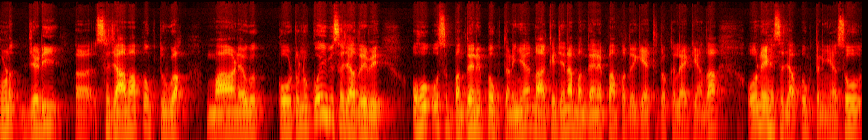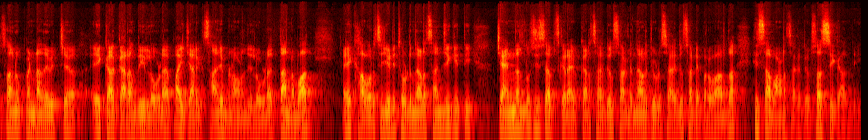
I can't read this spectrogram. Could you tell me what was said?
ਹੁਣ ਜਿਹੜੀ ਸਜ਼ਾਵਾਂ ਭੁਗਤੂਗਾ ਮਾਣਯੋਗ ਕੋਰਟ ਨੂੰ ਕੋਈ ਵੀ ਸਜ਼ਾ ਦੇਵੇ, ਉਹ ਉਸ ਬੰਦੇ ਨੇ ਭੁਗਤਣੀ ਹੈ ਨਾ ਕਿ ਜਿਨ੍ਹਾਂ ਬੰਦਿਆਂ ਨੇ ਪੰਪ ਦੇ ਕੇ ਇੱਥੇ ਤੱਕ ਲੈ ਕੇ ਆਂਦਾ, ਉਹਨੇ ਇਹ ਸਜ਼ਾ ਭੁਗਤਣੀ ਹੈ ਸੋ ਸਾਨੂੰ ਪਿੰਡਾਂ ਦੇ ਵਿੱਚ ਏਕਾ ਕਰਨ ਦੀ ਲੋੜ ਹੈ ਭਾਈਚਾਰਕ ਸਾਂਝ ਬਣਾਉਣ ਦੀ ਲੋੜ ਹੈ ਧੰਨਵਾਦ। ਇਹ ਖਬਰ ਸੀ ਜਿਹੜੀ ਤੁਹਾਡੇ ਨਾਲ ਸਾਂਝੀ ਕੀਤੀ। ਚੈਨਲ ਤੁਸੀਂ ਸਬਸਕ੍ਰਾਈਬ ਕਰ ਸਕਦੇ ਹੋ, ਸਾਡੇ ਨਾਲ ਜੁੜ ਸਕਦੇ ਹੋ, ਸਾਡੇ ਪਰਿਵਾਰ ਦਾ ਹਿੱਸਾ ਬਣ ਸਕਦੇ ਹੋ। ਸਤਿ ਸ਼੍ਰੀ ਅਕਾਲ ਜੀ।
